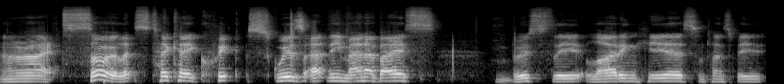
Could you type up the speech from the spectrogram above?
Alright, so let's take a quick squiz at the mana base. Boost the lighting here, sometimes be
